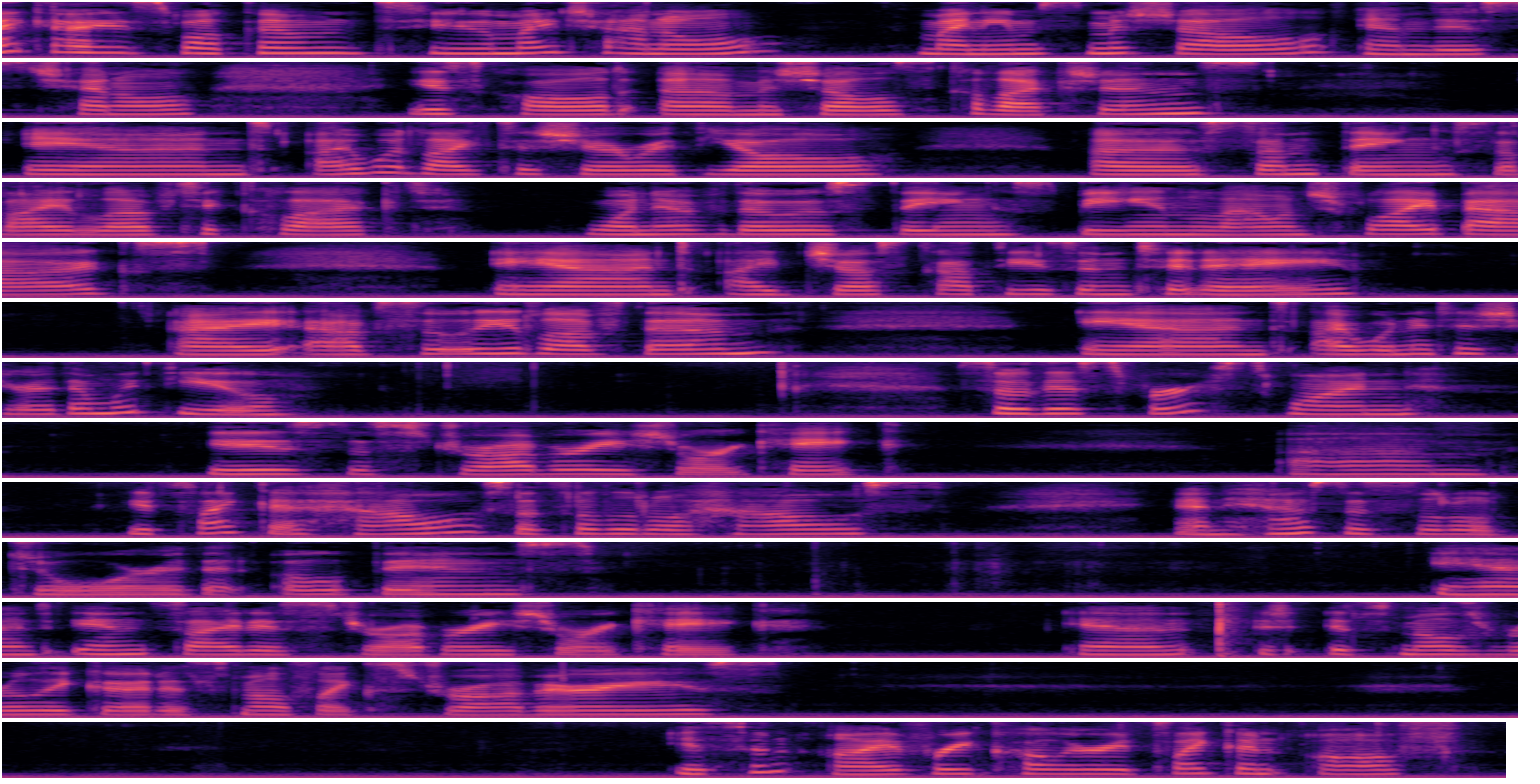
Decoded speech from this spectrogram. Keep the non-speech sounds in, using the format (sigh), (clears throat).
Hi guys, welcome to my channel. My name is Michele and this channel is called uh, Michele's Collections and I would like to share with y'all uh, some things that I love to collect. One of those things being Loungefly bags and I just got these in today. I absolutely love them and I wanted to share them with you. So this first one is the strawberry shortcake um, it's like a house. It's a little house and it has this little door that opens and inside is strawberry shortcake and it, it smells really good. It smells like strawberries. It's an ivory color. It's like an off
